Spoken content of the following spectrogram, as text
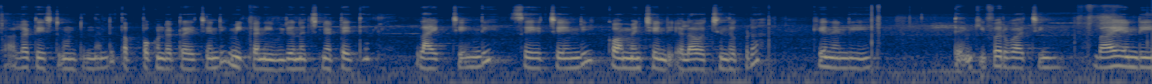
చాలా టేస్ట్గా ఉంటుందండి. తప్పకుండా ట్రై చేయండి. మీకు కానీ ఈ వీడియో నచ్చినట్టయితే లైక్ చేయండి షేర్ చేయండి కామెంట్ చేయండి. ఎలా వచ్చిందో కూడా. ఓకేనండి. Thank you for watching. Bye అండి.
